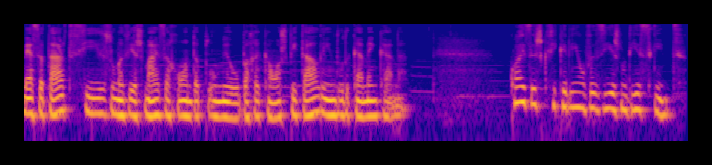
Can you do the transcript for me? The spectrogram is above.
Nessa tarde fiz uma vez mais a ronda pelo meu barracão hospital, indo de cama em cama. Quais as que ficariam vazias no dia seguinte?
